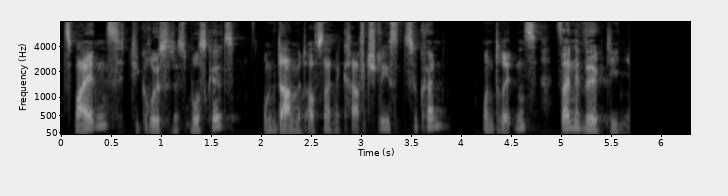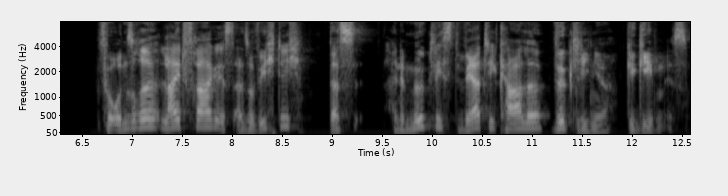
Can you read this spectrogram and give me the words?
zweitens die Größe des Muskels, um damit auf seine Kraft schließen zu können, und drittens seine Wirklinie. Für unsere Leitfrage ist also wichtig, dass eine möglichst vertikale Wirklinie gegeben ist.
